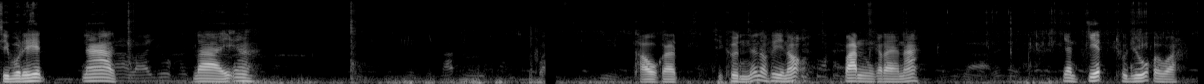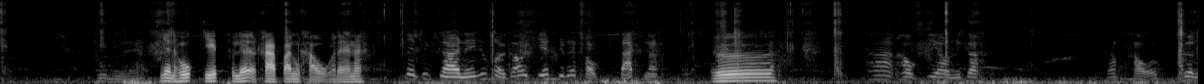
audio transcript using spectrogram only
สิบริเฮ็ดหน้าหน้าร้ายลายเออ นัดอยู่ เขาก็สิขึ้นเนี่ยเนาะพี่เนาะปั้นก็ได้นะ ยันเจ็ดถุดอยุคอยว่าขึ้นแล้วยันหกเจ็ดไปแล้วค่าปั้นเขาก็ได้นะในปีกายนี่ทุกคนก็เอาเจ็ดอยู่ได้เขาตัดนะเออ ถ้าเขาเกี่ยวนี่ก็รับเขาเครื่อง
